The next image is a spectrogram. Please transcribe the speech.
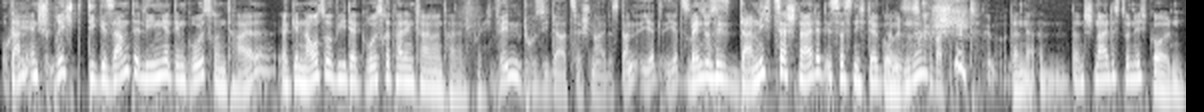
okay. dann entspricht die gesamte Linie dem größeren Teil, äh, genauso wie der größere Teil dem kleineren Teil entspricht. wenn du sie da zerschneidest, dann jetzt, jetzt Wenn so, du sie da nicht zerschneidet, ist das nicht der Dann goldene Quatsch, Schnitt. genau. Dann äh, dann schneidest du nicht golden.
